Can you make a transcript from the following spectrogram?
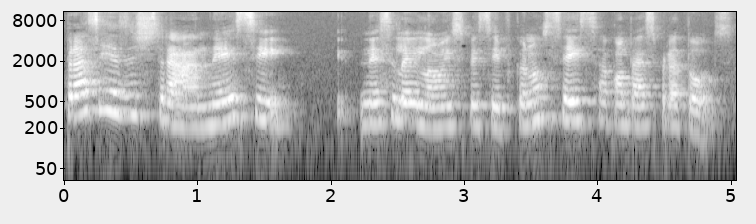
Para se registrar nesse, nesse leilão específico, eu não sei se isso acontece para todos,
